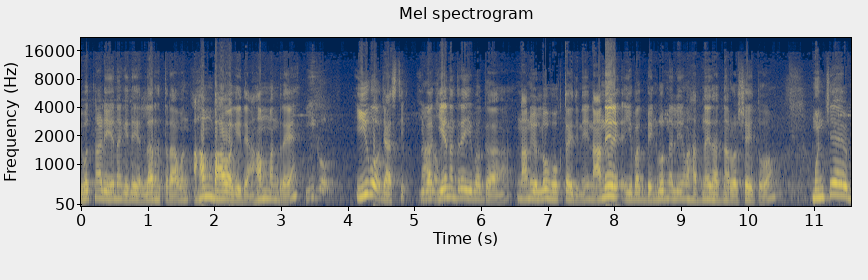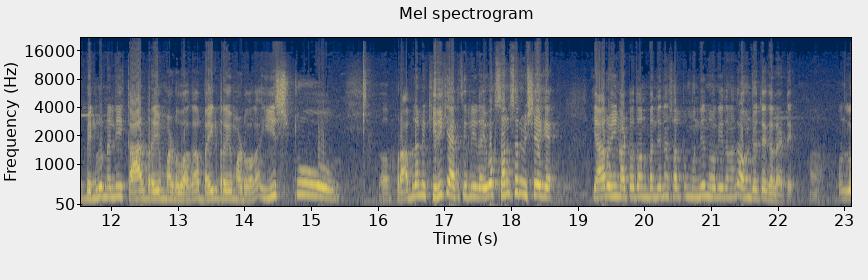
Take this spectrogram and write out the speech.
ಇವತ್ತು ನಾಳೆ ಏನಾಗಿದೆ? ಎಲ್ಲರ ಹತ್ರ ಒಂದು ಅಹಂ ಭಾವ ಆಗಿದೆ. ಅಹಂ ಅಂದರೆ ಈಗೋ ಈಗೋ ಜಾಸ್ತಿ. ಇವಾಗ ಏನಂದರೆ ಇವಾಗ ನಾನು ಎಲ್ಲೋ ಹೋಗ್ತಾ ಇದ್ದೀನಿ. ನಾನೇ ಇವಾಗ ಬೆಂಗಳೂರಿನಲ್ಲಿ ಹದಿನೈದು ಹದಿನಾರು ವರ್ಷ ಆಯಿತು. ಮುಂಚೆ ಬೆಂಗಳೂರಿನಲ್ಲಿ ಕಾರ್ ಡ್ರೈವ್ ಮಾಡುವಾಗ ಬೈಕ್ ಡ್ರೈವ್ ಮಾಡುವಾಗ ಇಷ್ಟು ಪ್ರಾಬ್ಲಮ್ ಕಿರಿಕಿ ಆಗ್ತಿರ್ಲಿಲ್ಲ. ಇವಾಗ ಸಣ್ಣ ಸಣ್ಣ ವಿಷಯಕ್ಕೆ ಯಾರು ಹಿಂಗೆ ಆಟೋದವ್ನು ಬಂದಿದ್ದಾನೆ ಸ್ವಲ್ಪ ಮುಂದಿನ ಹೋಗಿದ್ದಾನಂದ್ರೆ ಅವನ ಜೊತೆ ಗಲಾಟೆ. ಒಂದು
